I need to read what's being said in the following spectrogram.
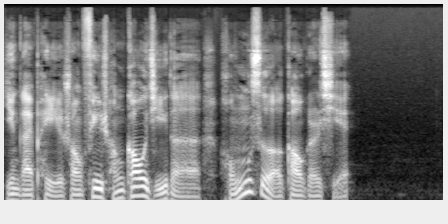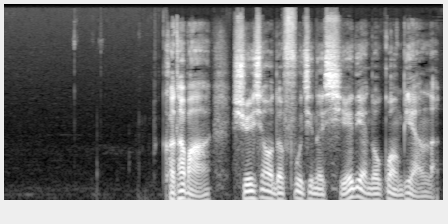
应该配一双非常高级的红色高跟鞋。可她把学校的附近的鞋店都逛遍了，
